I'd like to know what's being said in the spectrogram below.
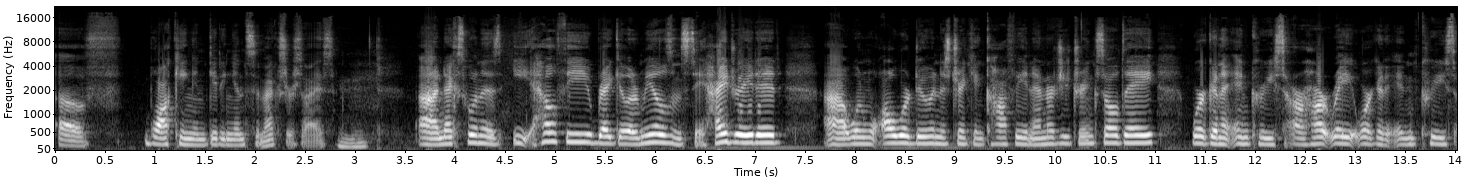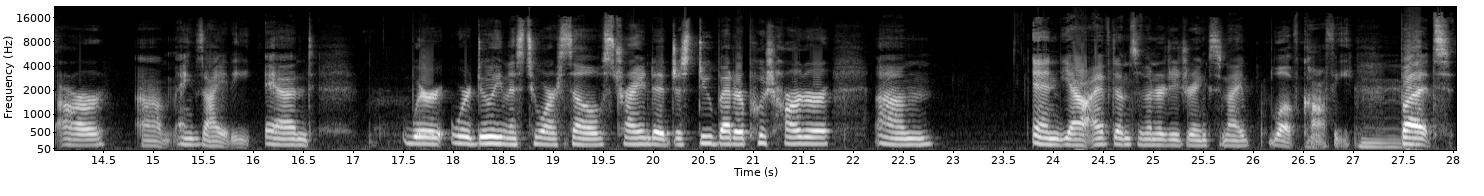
of walking and getting in some exercise. Uh, next one is eat healthy, regular meals, and stay hydrated. Uh, when all we're doing is drinking coffee and energy drinks all day, we're going to increase our heart rate. We're going to increase our um, anxiety, and we're we're doing this to ourselves, trying to just do better, push harder. Um, and yeah, I've done some energy drinks, and I love coffee, but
